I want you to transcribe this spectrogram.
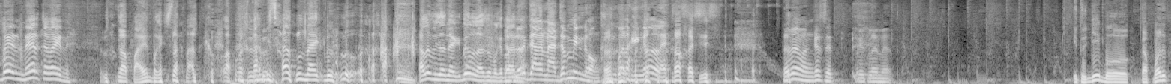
Bener cobain. Lu ngapain pakai celana di kolam? kan bisa lu naik dulu. Kalau bisa naik dulu langsung pakai celana. jangan najemin dong, kan gua lagi ngeles. Oh, iya. Tapi emang keset pakai celana. Itunya bawa kaporit.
